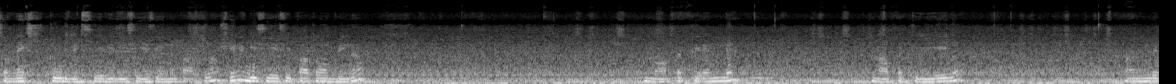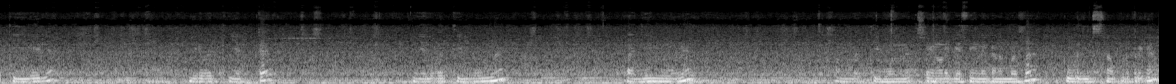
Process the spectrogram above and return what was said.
ஸோ நெக்ஸ்ட் டூ டிஜிட் சிவிபிசிஎஸ்சி வந்து பார்க்கலாம். சிவிபிசிஎஸ்சி பார்த்தோம் அப்படின்னா நாற்பத்தி ரெண்டு நாற்பத்தி ஏழு ஐம்பத்தி ஏழு இருபத்தி எட்டு எழுபத்தி மூணு பதிமூணு ஐம்பத்தி ஒன்று ஸோ என்னோட கெஸிங்கில் இருக்க நம்பர்ஸை டூ டிஜிட்ஸ் தான் கொடுத்துருக்கேன்.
